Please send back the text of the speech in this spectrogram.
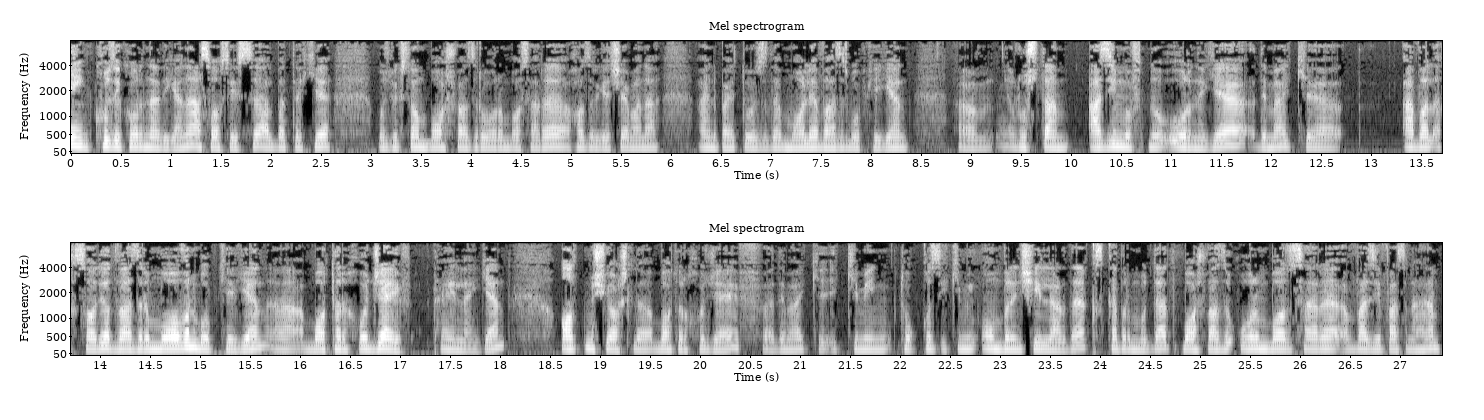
eng ko'zga ko'rinadigani asosiysi albattaki o'zbekiston bosh vaziri o'rinbosari hozirgacha mana ayni paytda o'zida moliya vaziri bo'lib kelgan e, rustam azimovni o'rniga demak e, avval iqtisodiyot vaziri muovin bo'lib kelgan botir xo'jayev tayinlangan. Oltmish yoshli botir xo'jayev e, demak ikki ming to'qqiz ikki ming o'n birinchi yillarda qisqa bir muddat bosh vazir o'rinbosari vazifasini ham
